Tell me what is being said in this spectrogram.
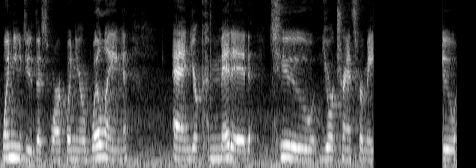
when you do this work, when you're willing and you're committed to your transformation, to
